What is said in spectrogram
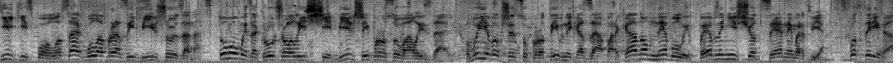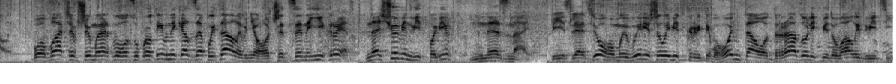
кількість по голосах була в рази більшою за нас. Тому ми закручували ще більше і просувались далі. Виявивши супротивника за парканом, не були впевнені, що це не мертв'я. Спостерігали. Побачивши мертвого супротивника, запитали в нього, чи це не їх рез. На що він відповів: не знаю. Після цього ми вирішили відкрити вогонь та одразу ліквідували дві цілі.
